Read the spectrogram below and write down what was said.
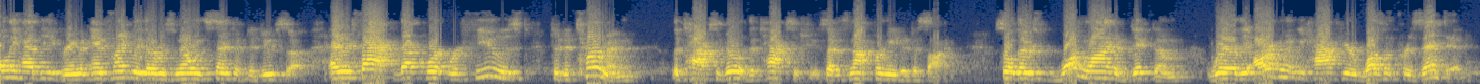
only had the agreement, and frankly, there was no incentive to do so. And in fact, that court refused to determine the taxability, the tax issues, that it's not for me to decide. So there's one line of dictum where the argument we have here wasn't presented,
